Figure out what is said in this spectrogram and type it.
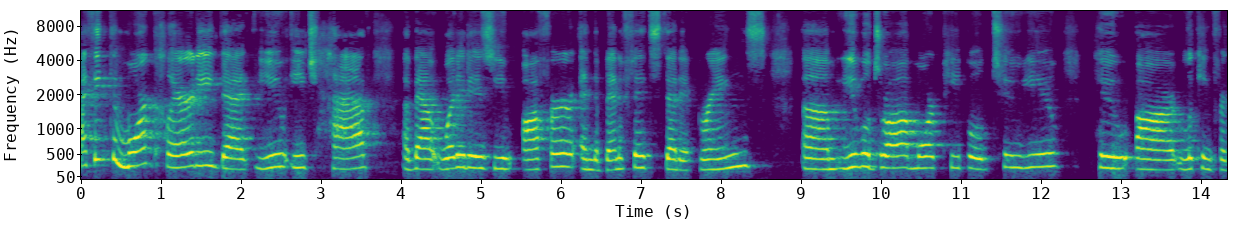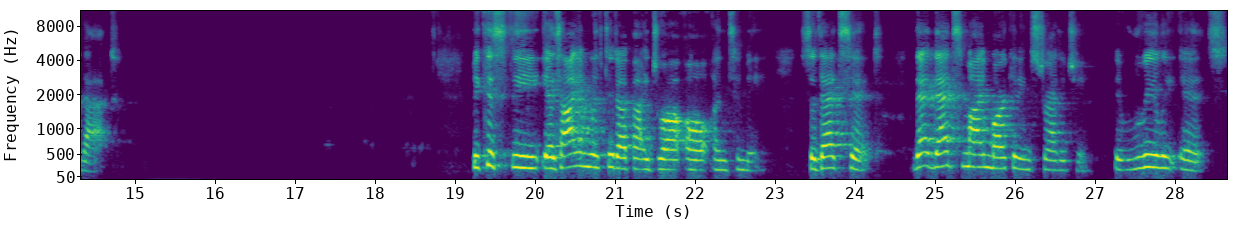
I think the more clarity that you each have about what it is you offer and the benefits that it brings, um, you will draw more people to you who are looking for that. Because the as I am lifted up, I draw all unto me. So that's it. That that's my marketing strategy. It really is.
